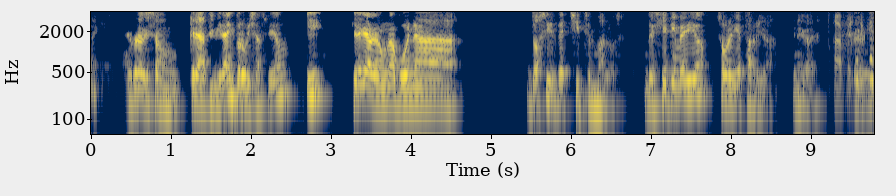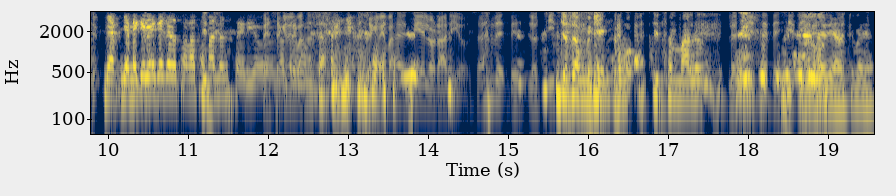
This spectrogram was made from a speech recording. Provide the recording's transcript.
yo creo que son creatividad, improvisación y tiene que haber una buena dosis de chistes malos. De siete y medio sobre 10 para arriba. Tiene que haber. Ah, pensé que, Ya, ya me quería que te lo estabas tomando en serio. pensé que me ibas a decir, pensé que me ibas a decir el horario. O sea, de, de los chistes, Yo también, como chistes malos. los chistes de siete Ocho y media, ocho y media.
